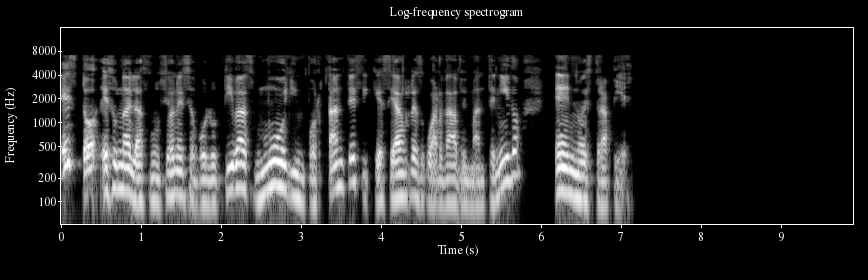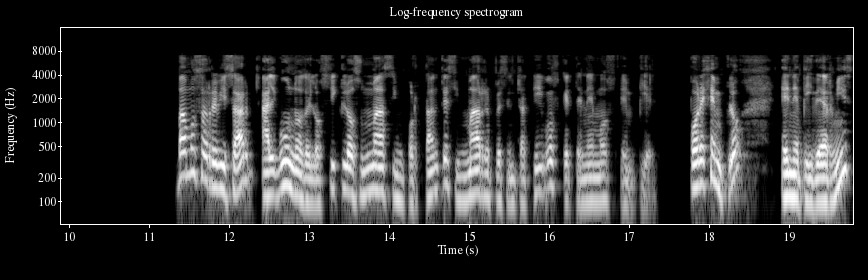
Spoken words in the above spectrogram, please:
Esto es una de las funciones evolutivas muy importantes y que se han resguardado y mantenido en nuestra piel. Vamos a revisar algunos de los ciclos más importantes y más representativos que tenemos en piel. Por ejemplo, en epidermis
